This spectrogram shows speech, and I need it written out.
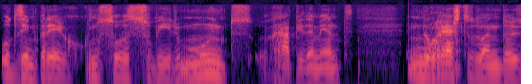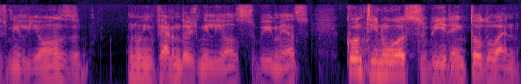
o desemprego começou a subir muito rapidamente. No resto do ano 2011, no inverno de 2011 subiu imenso, continuou a subir em todo o ano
